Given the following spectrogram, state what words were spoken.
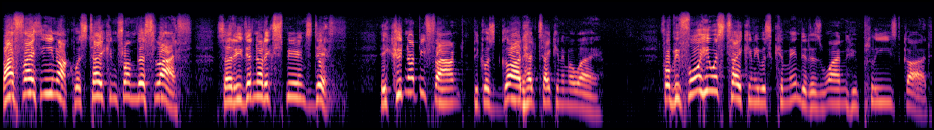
By faith, Enoch was taken from this life so that he did not experience death. He could not be found because God had taken him away. For before he was taken, he was commended as one who pleased God.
